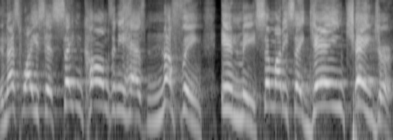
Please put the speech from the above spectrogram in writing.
And that's why he says, Satan comes and he has nothing in me. Somebody say, game changer.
